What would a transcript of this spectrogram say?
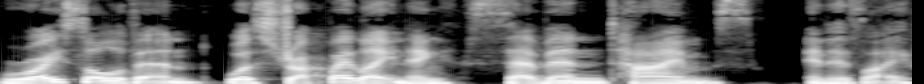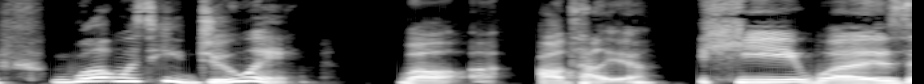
Roy Sullivan was struck by lightning seven times in his life. What was he doing? Well, I'll tell you. He was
